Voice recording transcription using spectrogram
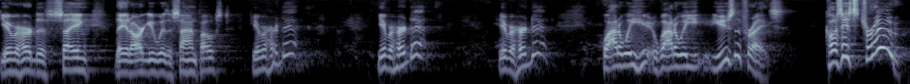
You ever heard the saying, they'd argue with a signpost? You ever heard that? You ever heard that? You ever heard that? Why do we hear, why do we use the phrase? Because it's true.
